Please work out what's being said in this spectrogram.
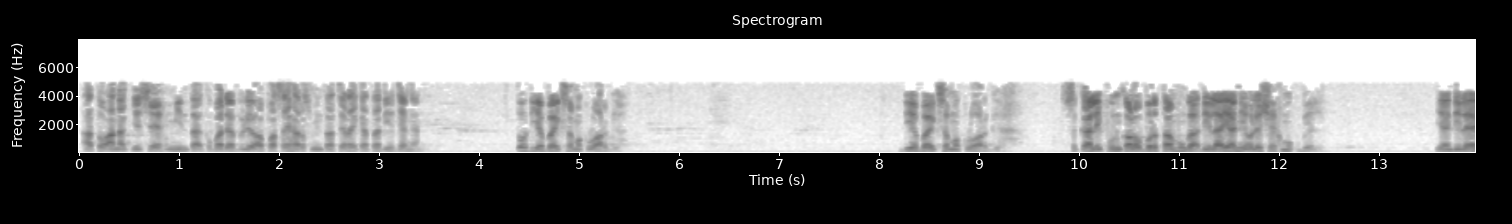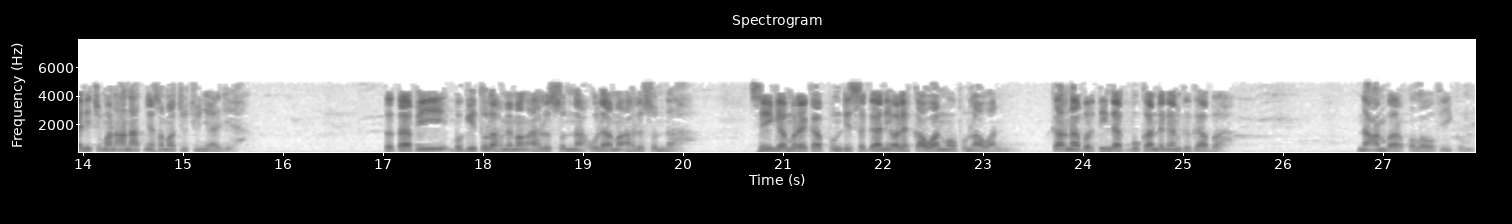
atau anaknya Syekh minta kepada beliau apa saya harus minta cerai kata dia jangan. Toh dia baik sama keluarga. Dia baik sama keluarga. Sekalipun kalau bertamu nggak dilayani oleh Syekh Mukbil. Yang dilayani cuma anaknya sama cucunya aja. Tetapi begitulah memang ahlu sunnah, ulama ahlu sunnah. Sehingga mereka pun disegani oleh kawan maupun lawan karena bertindak bukan dengan gegabah. Na'am barakallahu fikum.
